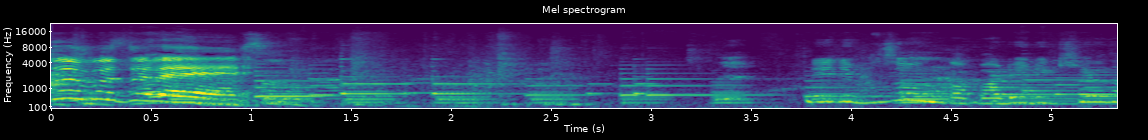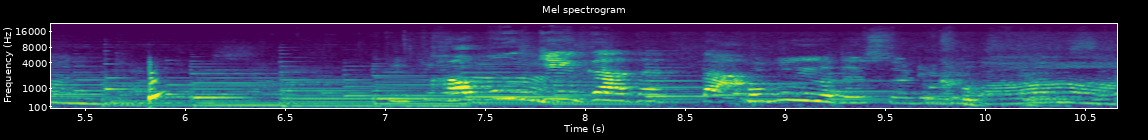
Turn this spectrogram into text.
부들부들해. 리리 무서운가 봐. 리리 기어다닌다. 거북이가 됐다. 거북이가 됐어 리리가.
